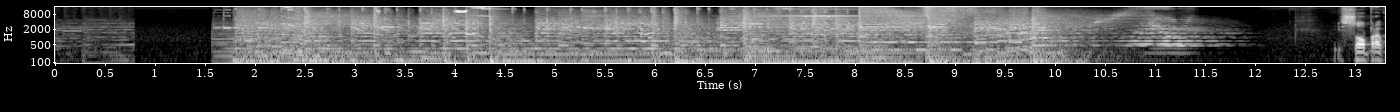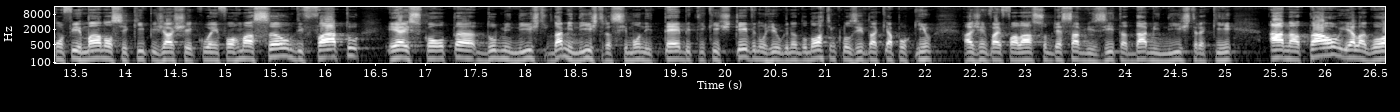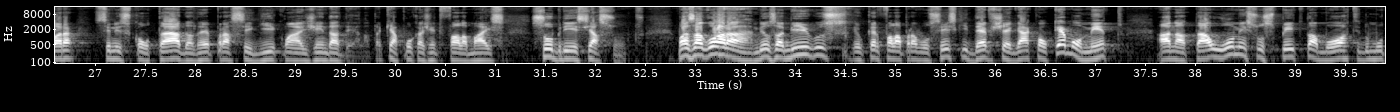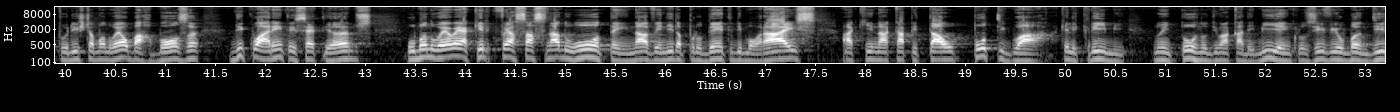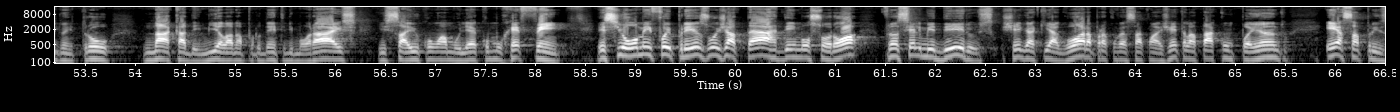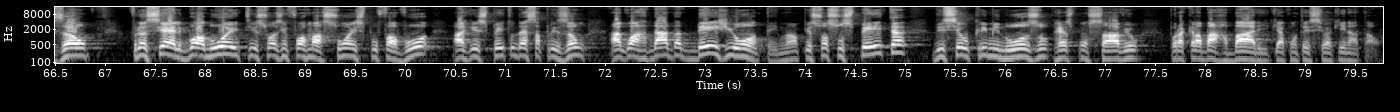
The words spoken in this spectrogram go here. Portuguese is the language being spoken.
Só para confirmar, nossa equipe já checou a informação, de fato, é a escolta do ministro, da ministra Simone Tebet, que esteve no Rio Grande do Norte. Inclusive, daqui a pouquinho a gente vai falar sobre essa visita da ministra aqui a Natal e ela agora sendo escoltada né, para seguir com a agenda dela. Daqui a pouco a gente fala mais sobre esse assunto. Mas agora, meus amigos, eu quero falar para vocês que deve chegar a qualquer momento a Natal o homem suspeito da morte do motorista Manuel Barbosa de 47 anos. O Manuel é aquele que foi assassinado ontem na Avenida Prudente de Moraes, aqui na capital Potiguar. Aquele crime no entorno de uma academia, inclusive o bandido entrou na academia lá na Prudente de Moraes e saiu com uma mulher como refém. Esse homem foi preso hoje à tarde em Mossoró. Franciele Medeiros chega aqui agora para conversar com a gente, ela está acompanhando essa prisão. Franciele, boa noite. Suas informações, por favor, a respeito dessa prisão aguardada desde ontem. Uma pessoa suspeita de ser o criminoso responsável por aquela barbárie que aconteceu aqui em Natal.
